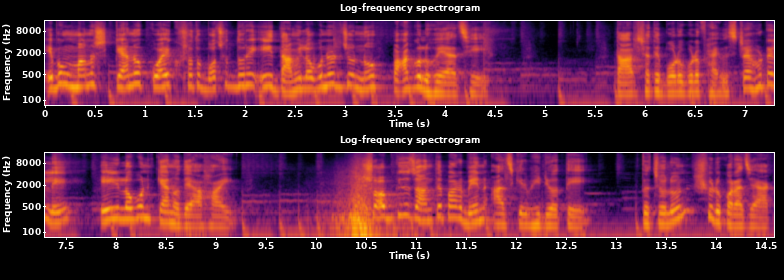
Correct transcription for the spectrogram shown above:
এবং মানুষ কেন কয়েক শত বছর ধরে এই দামি লবণের জন্য পাগল হয়ে আছে? তার সাথে বড় বড় ফাইভ স্টার হোটেলে এই লবণ কেন দেয়া হয়? সব কিছু জানতে পারবেন আজকের ভিডিওতে। তো চলুন শুরু করা যাক।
